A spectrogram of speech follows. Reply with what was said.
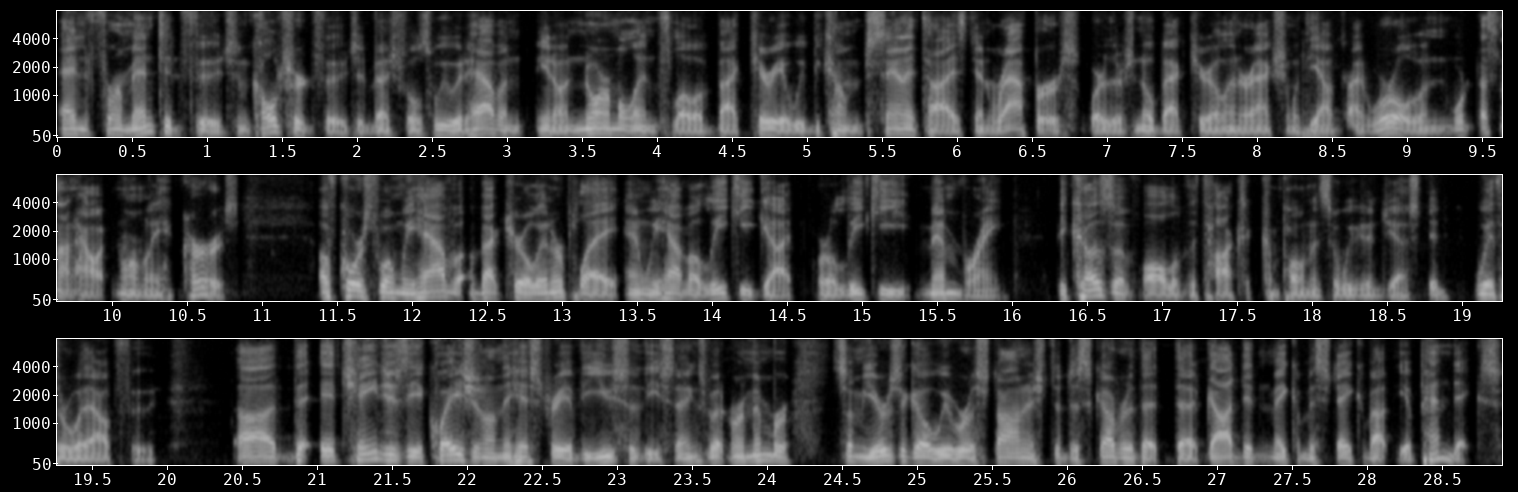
and fermented foods and cultured foods and vegetables, we would have a you know a normal inflow of bacteria. We become sanitized in wrappers where there's no bacterial interaction with the Mhm. outside world, and that's not how it normally occurs. Of course, when we have a bacterial interplay and we have a leaky gut or a leaky membrane because of all of the toxic components that we've ingested with or without food, uh, th- it changes the equation on the history of the use of these things. But remember, some years ago, we were astonished to discover that that God didn't make a mistake about the appendix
